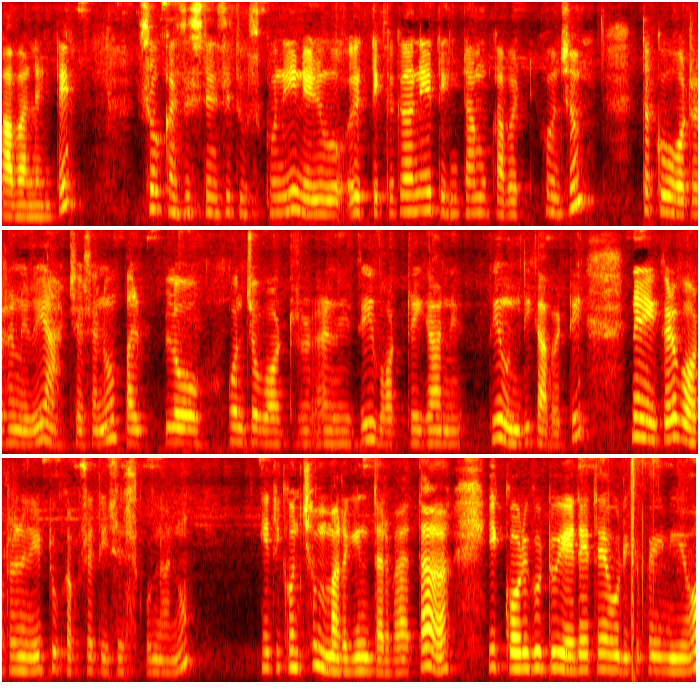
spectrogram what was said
కావాలంటే. సో కన్సిస్టెన్సీ చూసుకొని నేను తిక్కగానే తింటాం కాబట్టి కొంచెం తక్కువ వాటర్ అనేది యాడ్ చేశాను. పల్ప్లో కొంచెం వాటర్ అనేది వాటరీగా అనేది ఉంది కాబట్టి నేను ఇక్కడ వాటర్ అనేది టూ కప్స్ తీసేసుకున్నాను. ఇది కొంచెం మరిగిన తర్వాత ఈ కోడిగుడ్డు ఏదైతే ఉడికిపోయినాయో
